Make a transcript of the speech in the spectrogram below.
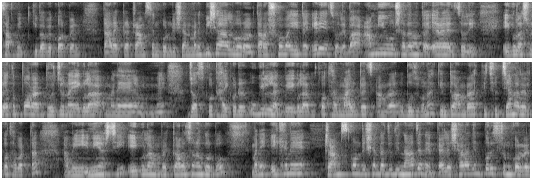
সাবমিট কীভাবে করবেন, তার একটা টার্মস অ্যান্ড কন্ডিশন মানে বিশাল বড়, তারা সবাই এটা এড়িয়ে চলে বা আমিও সাধারণত এড়ায় চলি। এগুলো আসলে এত পড়ার ধৈর্য নাই, এগুলা মানে জসকোট হাইকোর্টের উকিল লাগবে এগুলার কথার মায়ের প্যাচ আমরা বুঝব না, কিন্তু আমরা কিছু জেনারেল কথাবার্তা আমি নিয়ে আসছি, এইগুলো আমরা একটু আলোচনা করব। মানে এখানে টার্মস কন্ডিশনটা যদি না জানেন, তাহলে সারাদিন পরিশ্রম করলেন,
